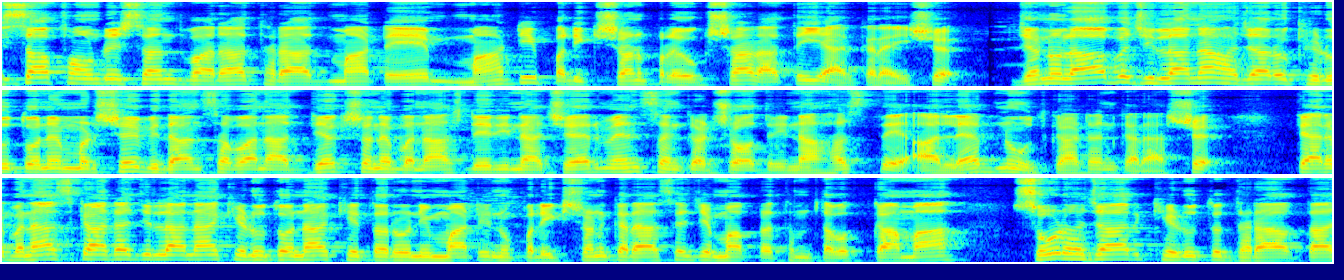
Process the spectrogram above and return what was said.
ઈસા ફાઉન્ડેશન દ્વારા થરાદ માટે માટી પરીક્ષણ પ્રયોગશાળા તૈયાર કરાઈ છે. જેનો લાભ જિલ્લાના હજારો ખેડૂતોને મળશે. વિધાનસભાના અધ્યક્ષ અને બનાસ ડેરીના ચેરમેન શંકર ચૌધરીના હસ્તે આ લેબનું ઉદ્ઘાટન કરાશે. ત્યારે બનાસકાંઠા જિલ્લાના ખેડૂતોના ખેતરોની માટીનું પરીક્ષણ કરાશે જેમાં પ્રથમ તબક્કામાં સોળ હજાર ખેડૂતો ધરાવતા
